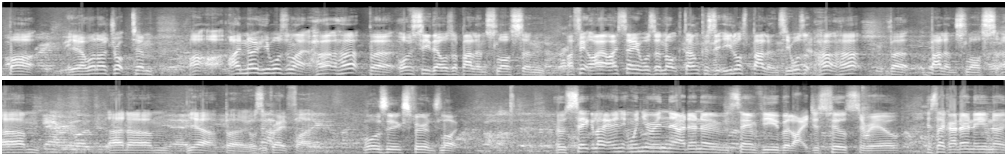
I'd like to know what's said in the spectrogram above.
But yeah, when I dropped him, I, I know he wasn't like hurt, hurt, but obviously there was a balance loss, and I think I, I say it was a knockdown because he lost balance. He wasn't hurt, hurt, but balance loss. Um, and um, yeah, but it was a great fight. What was the experience like? It was sick. Like when you're in there, I don't know if it's the same for you, but like it just feels surreal. It's like I don't even know.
